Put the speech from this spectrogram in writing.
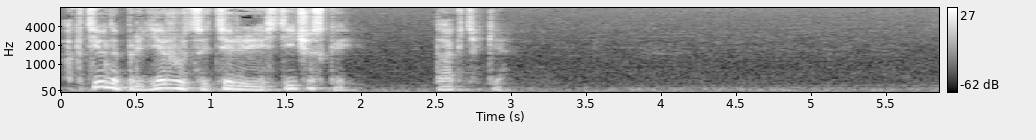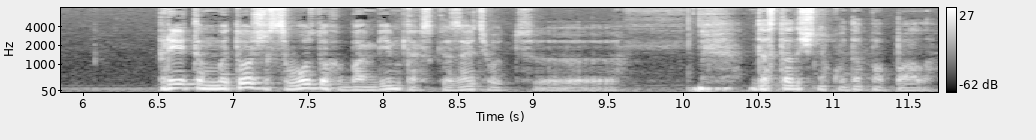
активно придерживаются террористической тактики. При этом мы тоже с воздуха бомбим, так сказать, вот э, достаточно куда попало.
